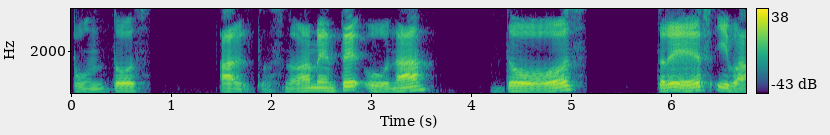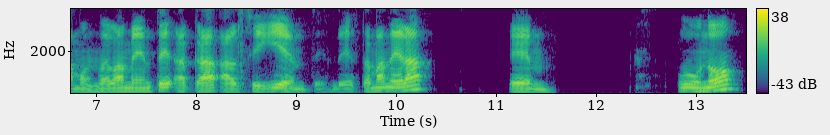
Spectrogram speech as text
puntos altos. Nuevamente, una, dos, tres y vamos nuevamente acá al siguiente. De esta manera, em, uno,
